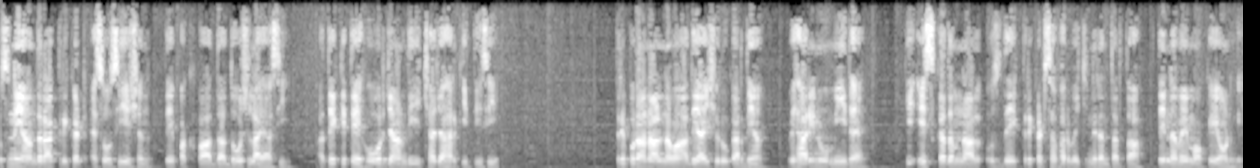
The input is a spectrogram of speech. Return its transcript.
ਉਸਨੇ ਆਂਧਰਾ ਕ੍ਰਿਕਟ ਐਸੋਸੀਏਸ਼ਨ ਤੇ ਪੱਖਪਾਤ ਦਾ ਦੋਸ਼ ਲਾਇਆ ਸੀ ਅਤੇ ਕਿਤੇ ਹੋਰ ਜਾਣ ਦੀ ਇੱਛਾ ਜ਼ਾਹਰ ਕੀਤੀ ਸੀ। ਤ੍ਰਿਪੁਰਾ ਨਾਲ ਨਵਾਂ ਅਧਿਆਇ ਸ਼ੁਰੂ ਕਰਦਿਆਂ ਵਿਹਾਰੀ ਨੂੰ ਉਮੀਦ ਹੈ ਕਿ ਇਸ ਕਦਮ ਨਾਲ ਉਸਦੇ ਕ੍ਰਿਕਟ ਸਫ਼ਰ ਵਿੱਚ ਨਿਰੰਤਰਤਾ ਤੇ ਨਵੇਂ ਮੌਕੇ ਆਉਣਗੇ।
